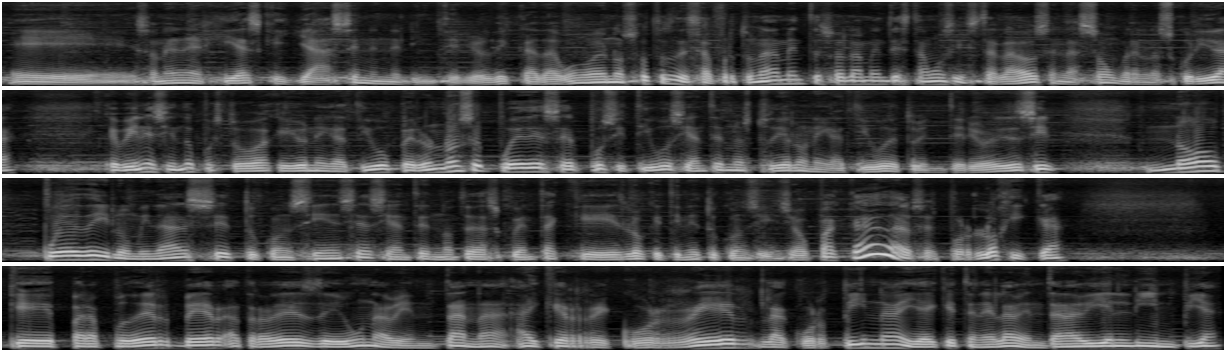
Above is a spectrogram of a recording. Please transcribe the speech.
Eh, son energías que yacen en el interior de cada uno de nosotros. Desafortunadamente solamente estamos instalados en la sombra, en la oscuridad, que viene siendo pues todo aquello negativo, pero no se puede ser positivo si antes no estudia lo negativo de tu interior. Es decir, no puede iluminarse tu conciencia si antes no te das cuenta qué es lo que tiene tu conciencia opacada. O sea, por lógica, que para poder ver a través de una ventana hay que recorrer la cortina y hay que tener la ventana bien limpia.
